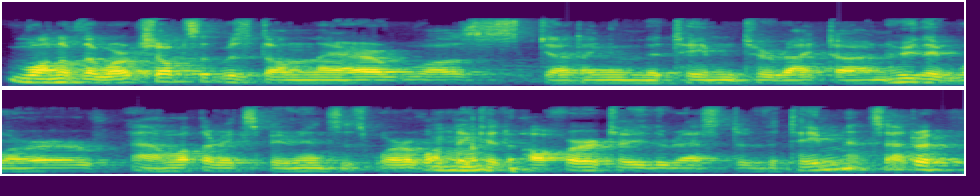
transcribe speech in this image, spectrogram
One of the workshops that was done there was getting the team to write down who they were, uh, what their experiences were, what mm-hmm. they could offer to the rest of the team, etc.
